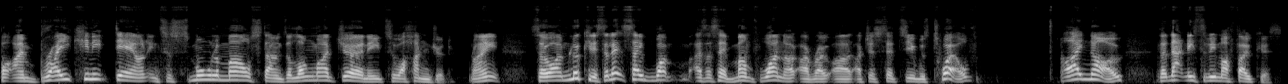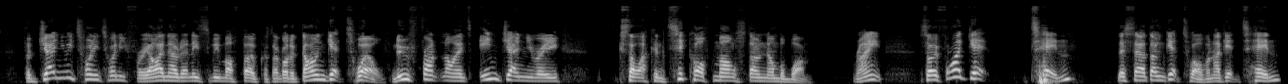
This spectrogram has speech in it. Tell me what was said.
but I'm breaking it down into smaller milestones along my journey to 100, right? So I'm looking at, so let's say, one, as I said, month one, I, I wrote, I, I just said to you was 12. I know that that needs to be my focus. For January 2023, I know that needs to be my focus. I've got to go and get 12 new front lines in January so I can tick off milestone number one, right? So if I get 10, let's say I don't get 12 and I get 10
